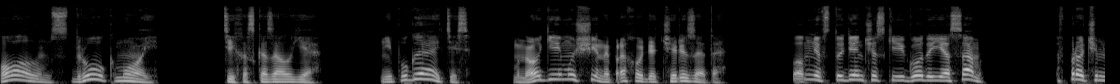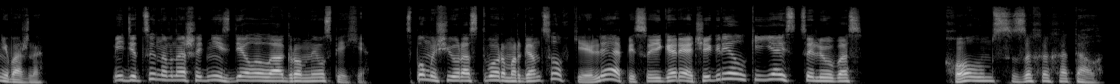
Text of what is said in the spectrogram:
«Холмс, друг мой», — тихо сказал я, — «не пугайтесь. Многие мужчины проходят через это. Помню, в студенческие годы я сам... Впрочем, неважно. Медицина в наши дни сделала огромные успехи. С помощью раствора марганцовки, ляписа и горячей грелки я исцелю вас. Холмс захохотал.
